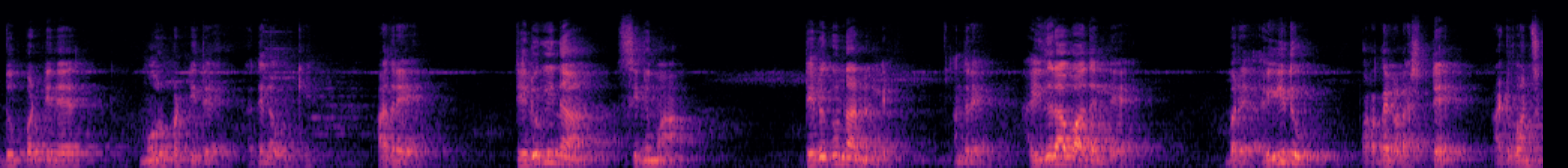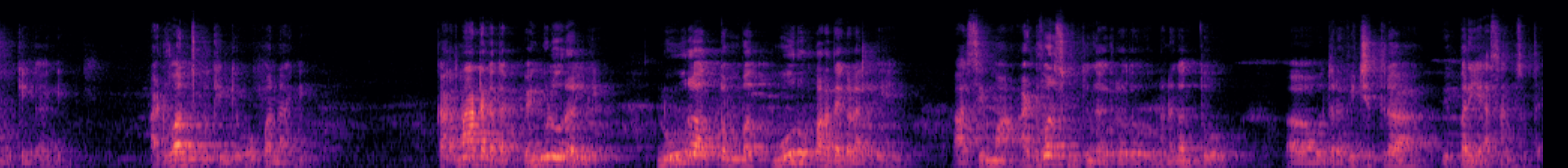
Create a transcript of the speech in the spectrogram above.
ದುಪ್ಪಟ್ಟಿದೆ, ಮೂರು ಪಟ್ಟಿದೆ, ಅದೆಲ್ಲ ಓಕೆ. ಆದರೆ ತೆಲುಗಿನ ಸಿನಿಮಾ ತೆಲುಗುನಲ್ಲೇ ಅಂದರೆ ಹೈದರಾಬಾದಲ್ಲೇ, ಬರೀ ಐದು ಪರದೆಗಳಷ್ಟೇ ಅಡ್ವಾನ್ಸ್ ಬುಕ್ಕಿಂಗ್ ಆಗಿ ಅಡ್ವಾನ್ಸ್ ಬುಕ್ಕಿಂಗ್ಗೆ ಓಪನ್ ಆಗಿ, ಕರ್ನಾಟಕದ ಬೆಂಗಳೂರಲ್ಲಿ ನೂರ ತೊಂಬತ್ತ್ಮೂರು ಪರದೆಗಳಲ್ಲಿ ಆ ಸಿನಿಮಾ ಅಡ್ವಾನ್ಸ್ ಬುಕ್ಕಿಂಗ್ ಆಗಿರೋದು ನನಗಂತೂ ಒಂಥರ ವಿಚಿತ್ರ ವಿಪರ್ಯಾಸ ಅನಿಸುತ್ತೆ.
